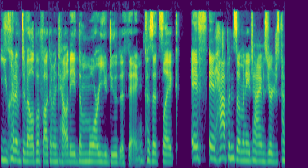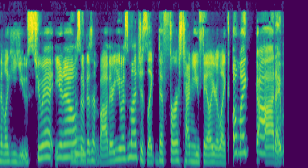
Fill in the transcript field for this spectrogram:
you kind of develop a fucking mentality the more you do the thing because it's like if it happens so many times, you're just kind of like used to it, you know? Mm. So it mm-hmm. doesn't bother you as much as like the first time you fail, you're like, oh my God, I'm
